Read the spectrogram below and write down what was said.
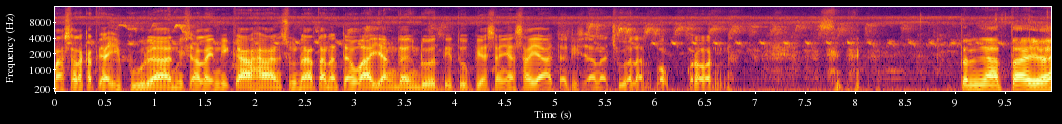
masyarakat kayak hiburan, misalnya nikahan, sunatan, ada wayang, dangdut, itu biasanya saya ada di sana jualan popcorn. Ternyata ya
